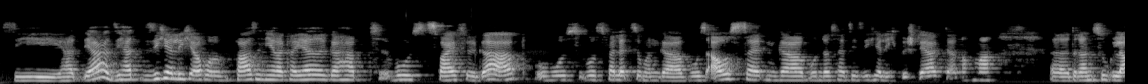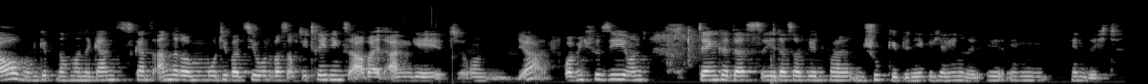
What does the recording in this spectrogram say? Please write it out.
sie hat, ja, sie hat sicherlich auch Phasen in ihrer Karriere gehabt, wo es Zweifel gab, wo es, wo es Verletzungen gab, wo es Auszeiten gab und das hat sie sicherlich bestärkt, da nochmal äh, dran zu glauben und gibt nochmal eine ganz, ganz andere Motivation, was auch die Trainingsarbeit angeht. Und ja, ich freue mich für sie und denke, dass ihr das auf jeden Fall einen Schub gibt in jeglicher Hinsicht.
